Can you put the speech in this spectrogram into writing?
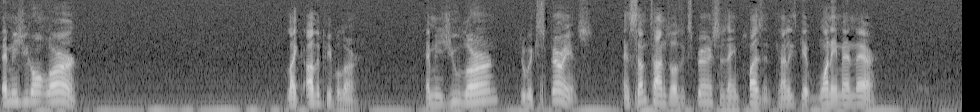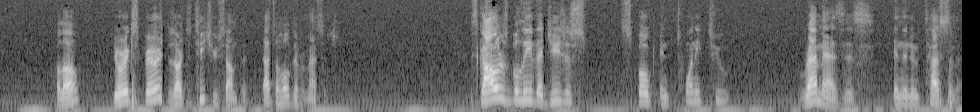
that means you don't learn like other people learn. That means you learn through experience. And sometimes those experiences ain't pleasant. Can I at least get one amen there? Hello? Your experiences are to teach you something. That's a whole different message. Scholars believe that Jesus spoke in 22 remezes in the New Testament.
